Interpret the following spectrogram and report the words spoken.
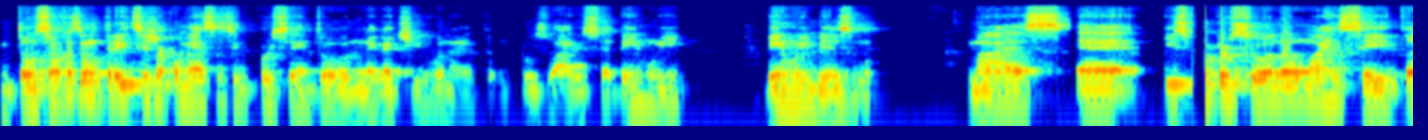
Então, se você fazer um trade, você já começa 5% negativo, né? Então, para o usuário, isso é bem ruim, bem ruim mesmo. Mas é, isso proporciona uma receita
